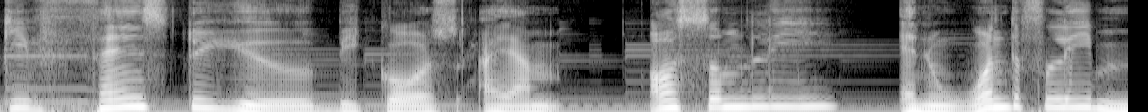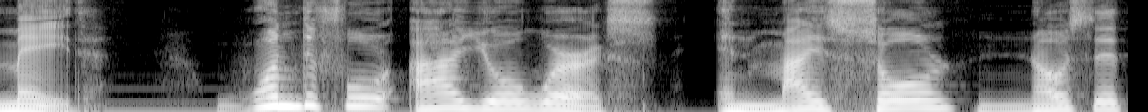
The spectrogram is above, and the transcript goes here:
give thanks to you because I am awesomely and wonderfully made. Wonderful are your works, and my soul knows it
